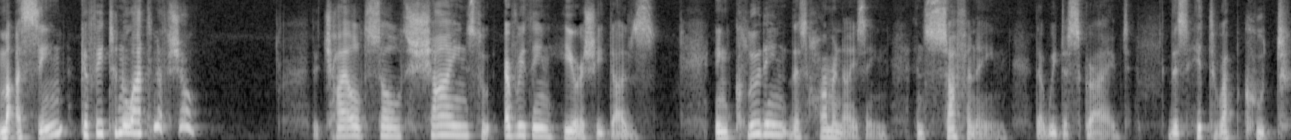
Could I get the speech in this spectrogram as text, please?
Ma'asim kafi tenuat nafsho. The child's soul shines through everything he or she does, including this harmonizing and softening that we described, this hitrapkut,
